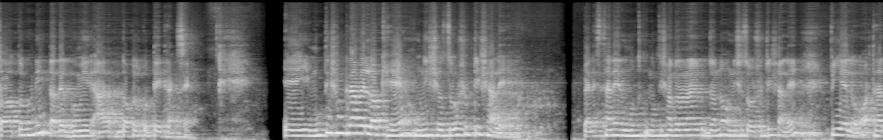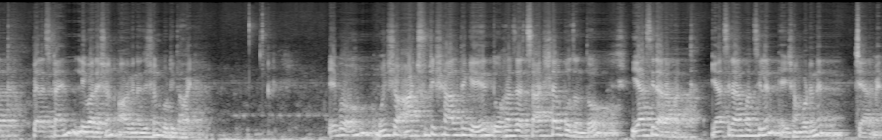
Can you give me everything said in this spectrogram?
ততক্ষণই তাদের ভূমি আর দখল করতেই থাকছে। মুক্তি সংগ্রামের লক্ষ্যে উনিশশো চৌষট্টি সালে, প্যালেস্তাইনের মুক- মুক্তি সংগ্রামের জন্য উনিশশো চৌষট্টি সালে পিএলও, অর্থাৎ প্যালেস্টাইন লিবারেশন অর্গানাইজেশন গঠিত হয়। এবং উনিশশো আটষট্টি সাল থেকে দু হাজার চার সাল পর্যন্ত ইয়াসির আরাফাত ইয়াসির আরাফাত ছিলেন এই সংগঠনের চেয়ারম্যান।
